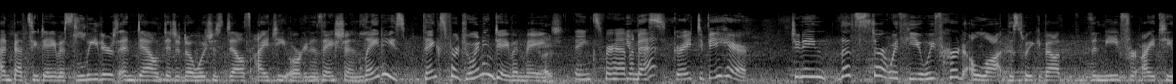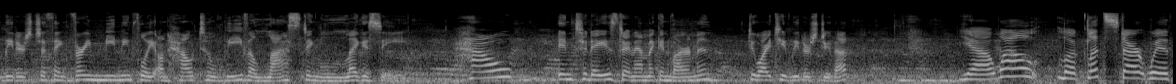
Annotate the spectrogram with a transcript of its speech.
and Betsy Davis, leaders in Dell Digital, which is Dell's IT organization. Ladies, thanks for joining Dave and me. Nice. Thanks for having you us. Bet. Great to be here. Janine, let's start with you. We've heard a lot this week about the need for IT leaders to think very meaningfully on how to leave a lasting legacy. How, in today's dynamic environment, do IT leaders do that? Yeah, well, look, let's start with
